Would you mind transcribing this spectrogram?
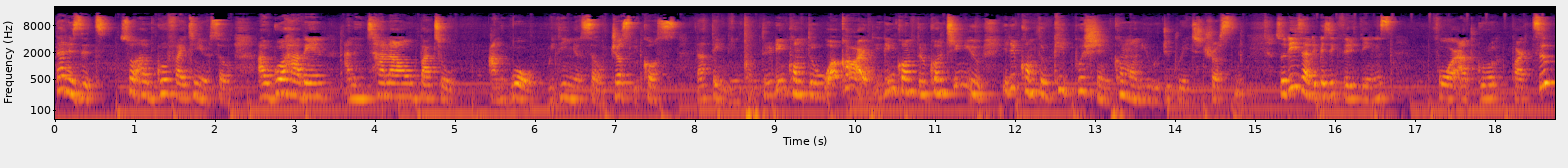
That is it. So outgrow fighting yourself. Outgrow having an internal battle and war within yourself just because that thing didn't come through. It didn't come through work hard. It didn't come through continue. It didn't come through keep pushing. Come on, you will do great. Trust me. So these are the basic three things for outgrow part two.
